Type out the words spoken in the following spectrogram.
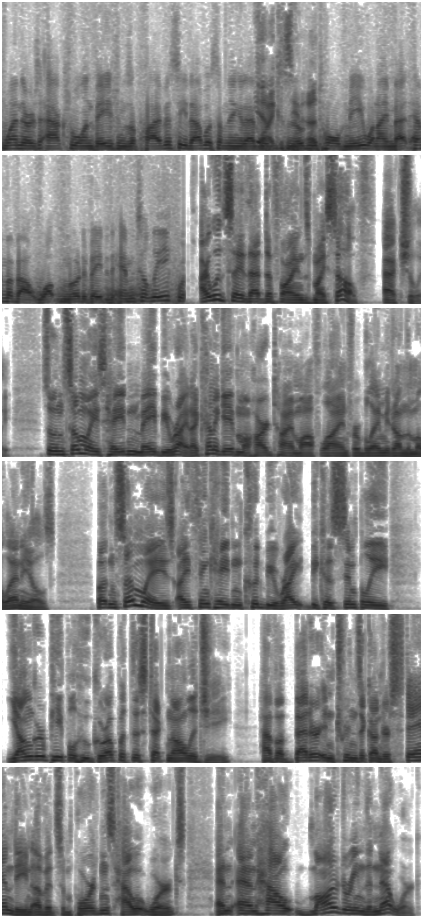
when there's actual invasions of privacy. That was something that Edward see Snowden told me when I met him about what motivated him to leak. I would say that defines myself, actually. So in some ways, Hayden may be right. I kind of gave him a hard time offline for blaming it on the millennials. But in some ways, I think Hayden could be right because simply younger people who grew up with this technology have a better intrinsic understanding of its importance, how it works, and, and how monitoring the network,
